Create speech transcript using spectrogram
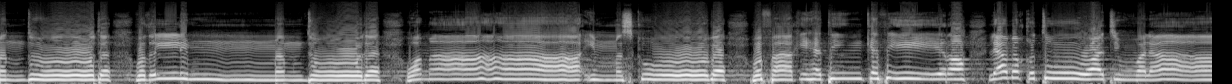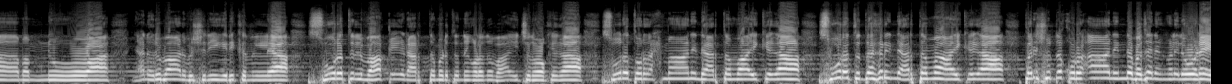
മംദൂദ് വദല്ലിം ممدود وماء مسكوب وفاكهة كثيرة لا مقطوعة ولا ممنوع ഞാൻ ഒരുപാട് വിശദീകരിക്കുന്നില്ല സൂറത്തിൽ വാക്കയുടെ അർത്ഥമെടുത്ത് നിങ്ങളൊന്ന് വായിച്ചു നോക്കുക സൂറത്തു റഹ്മാനിന്റെ അർത്ഥം വായിക്കുക സൂറത്ത് ദഹറിന്റെ അർത്ഥം വായിക്കുക പരിശുദ്ധ ഖുർആാനിന്റെ വചനങ്ങളിലൂടെ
